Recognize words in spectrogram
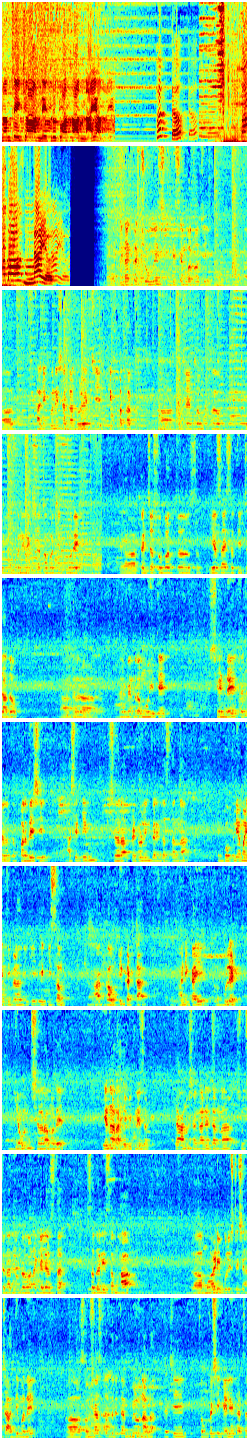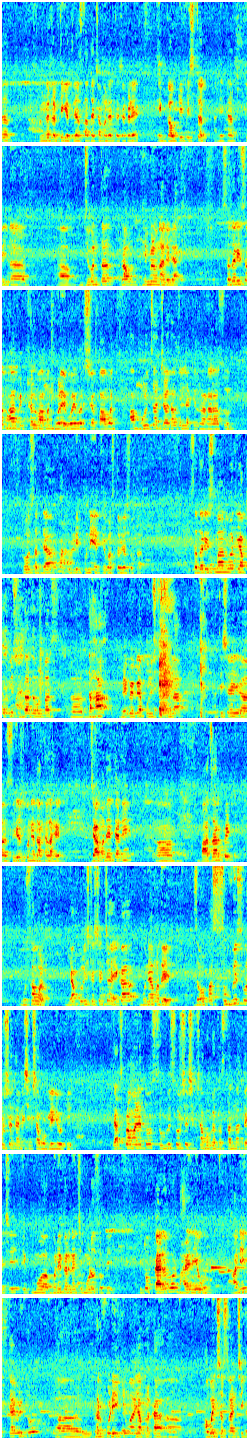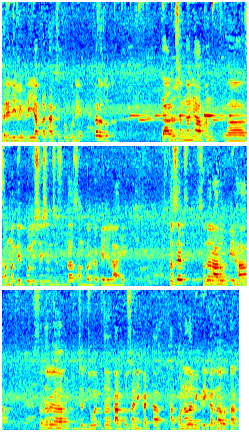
जनतेच्या नेतृत्वाचा नायक. फक्त बाबा नायक. दिनांक चोवीस डिसेंबर रोजी स्थानिक गुन्हे शाखा धुळेची एक पथक त्याचे प्रमुख पोलीस उपनिरीक्षक अमरजित मोरे त्यांच्यासोबत एस आय सतीश जाधव धर धर्मेंद्र मोहिते शेंडे त्याच्यानंतर परदेशी अशी टीम शहरात पेट्रोलिंग करीत असताना एक गोपनीय माहिती मिळाली की एक इसम हा गावठी कट्टा आणि काही बुलेट घेऊन शहरामध्ये येणार आहे विक्रीसाठी. त्या अनुषंगाने त्यांना सूचना देऊन रवाना केल्या असता सदर इसम हा मोहाडी पोलीस स्टेशनच्या हद्दीमध्ये संशयास्पदरित्या मिळून आला. त्याची चौकशी केली त्याचं अंगझडती घेतली असता त्याच्यामध्ये त्याच्याकडे एक गावठी पिस्टल आणि त्यात तीन जिवंत राऊंड हे मिळून आलेले आहे सदर इसम हा विठ्ठल वामन भोळे वय वर्ष बावन्न हा मूळचा जळगाव जिल्ह्यातील राहणारा असून तो सध्या कुर्डी पुणे येथे वास्तव्यास होता. सदर इस्मानवर यापूर्वी सुद्धा जवळपास दहा वेगवेगळ्या पोलीस स्टेशनला अतिशय सिरियस गुन्हे दाखल आहेत. ज्यामध्ये त्याने बाजारपेठ भुसावळ या पोलीस स्टेशनच्या एका गुन्ह्यामध्ये जवळपास सव्वीस वर्ष त्याने शिक्षा भोगलेली होती. त्याचप्रमाणे तो सव्वीस वर्ष शिक्षा भोगत असताना त्याची एक मो गुन्हे करण्याची मोडच होती. की तो पॅरलवर बाहेर येऊन आणि त्यावेळी तो घरफोडी किंवा या प्रकार अवैध शस्त्रांची खरेदी विक्री या प्रकारचे तो गुन्हे करत होता. त्या अनुषंगाने आपण संबंधित पोलीस स्टेशनशी सुद्धा संपर्क केलेला आहे. तसेच सदर आरोपी हा सदर जिवंत काडतूस आणि कट्टा हा कोणाला विक्री करणार होता?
